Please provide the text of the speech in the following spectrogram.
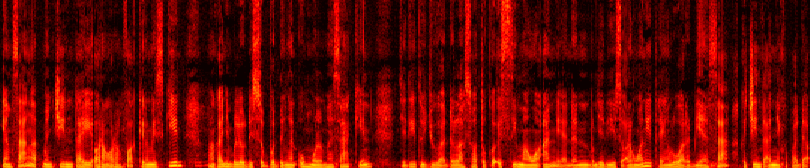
yang sangat mencintai orang-orang fakir miskin. Makanya beliau disebut dengan Ummul Masakin. Jadi itu juga adalah suatu keistimewaan ya dan menjadi seorang wanita yang luar biasa. Kecintaannya kepada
